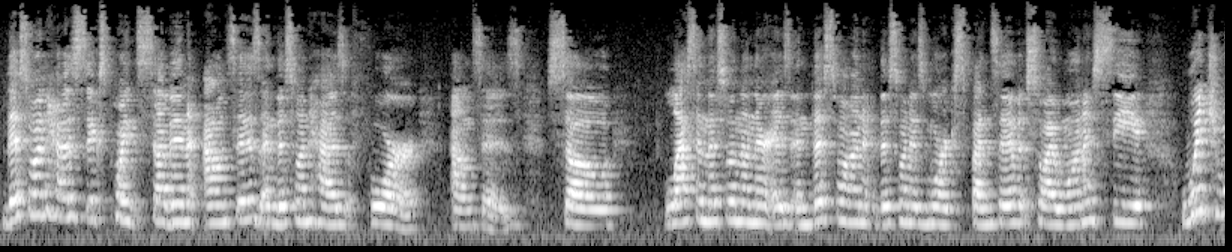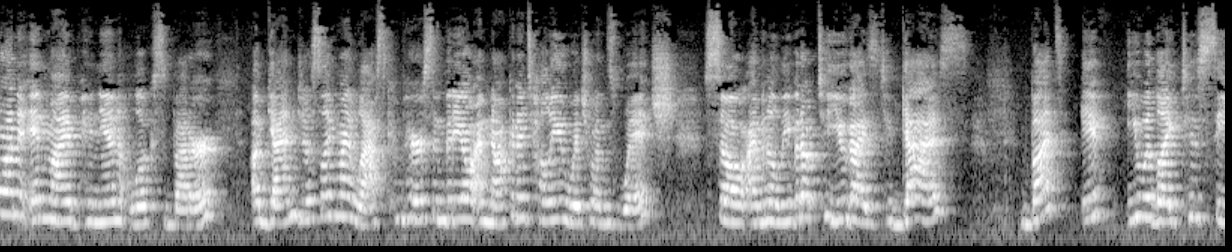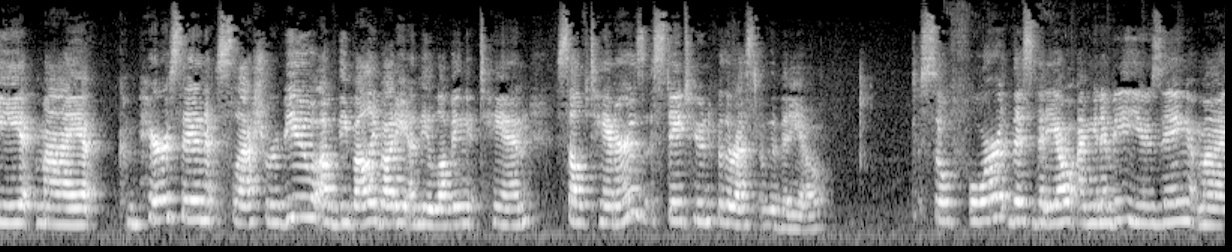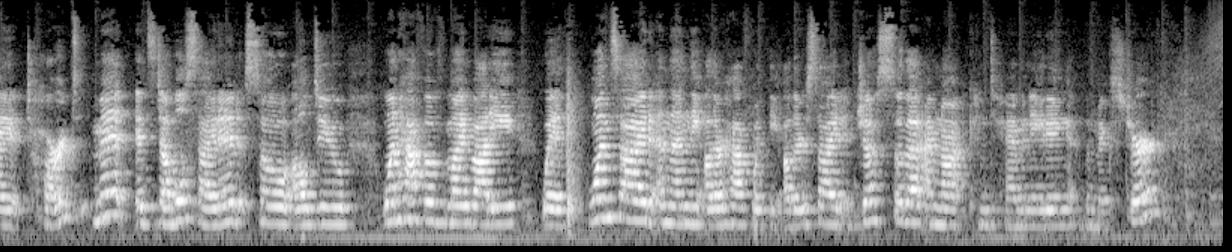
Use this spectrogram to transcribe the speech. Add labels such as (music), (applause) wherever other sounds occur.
this one has 6.7 ounces and this one has 4 ounces. So less in this one than there is in this one. This one is more expensive, so I want to see which one, in my opinion, looks better. Again, just like my last comparison video, I'm not going to tell you which one's which, so I'm going to leave it up to you guys to guess. But if you would like to see my comparison slash review of the Bali Body and the Loving Tan self tanners. Stay tuned for the rest of the video. So for this video, I'm going to be using my Tarte mitt. It's double-sided, so I'll do one half of my body with one side and then the other half with the other side, just so that I'm not contaminating the mixture.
